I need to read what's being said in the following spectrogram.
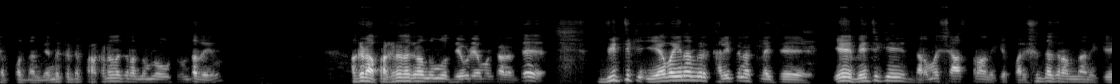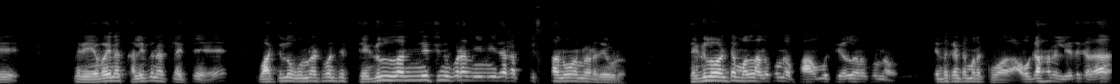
చెప్పొద్దండి. ఎందుకంటే ప్రకటన గ్రంథంలో ఒకటి ఉంటుంది. అక్కడ ప్రకటన గ్రంథంలో దేవుడు ఏమంటాడంటే వీటికి ఏవైనా మీరు కలిపినట్లయితే ఏ వేటికి? ధర్మశాస్త్రానికి పరిశుద్ధ గ్రంథానికి మీరు ఏవైనా కలిపినట్లయితే వాటిలో ఉన్నటువంటి తెగుళ్ళన్నిటిని కూడా మీ మీద రప్పిస్తాను అన్నాడు దేవుడు. తెగులు అంటే మళ్ళీ అనుకున్నావు పాము తేలు అనుకున్నావు. ఎందుకంటే మనకు అవగాహన లేదు కదా.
